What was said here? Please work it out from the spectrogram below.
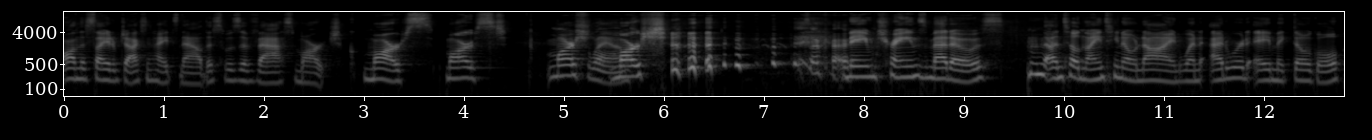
on the site of Jackson Heights now? This was a vast march, Mars, Mars, Marshland. marsh, okay. named Trains Meadows until 1909 when Edward A. MacDougall,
